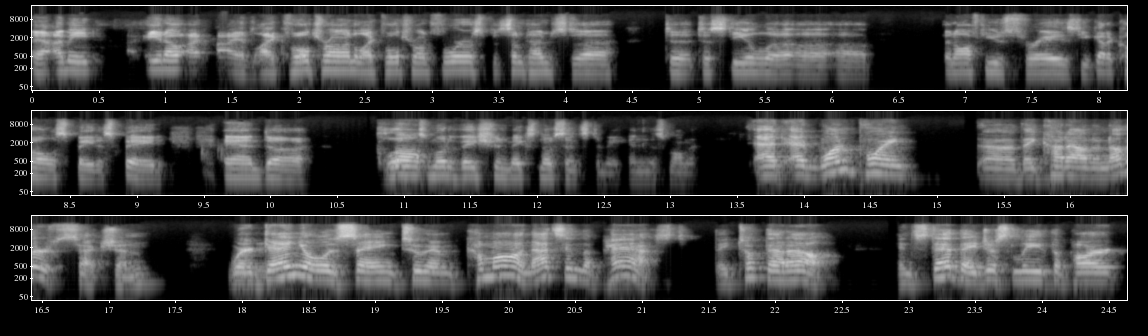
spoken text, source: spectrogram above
Yeah, I mean, you know, I, I like Voltron, I like Voltron Force, but sometimes uh, to to steal a, a, a an oft used phrase, you got to call a spade a spade, and uh, Cloak's Well- motivation makes no sense to me in this moment. At at one point, uh, they cut out another section where Mhm. Daniel is saying to him, "Come on, that's in the past." They took that out. Instead, they just leave the part.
